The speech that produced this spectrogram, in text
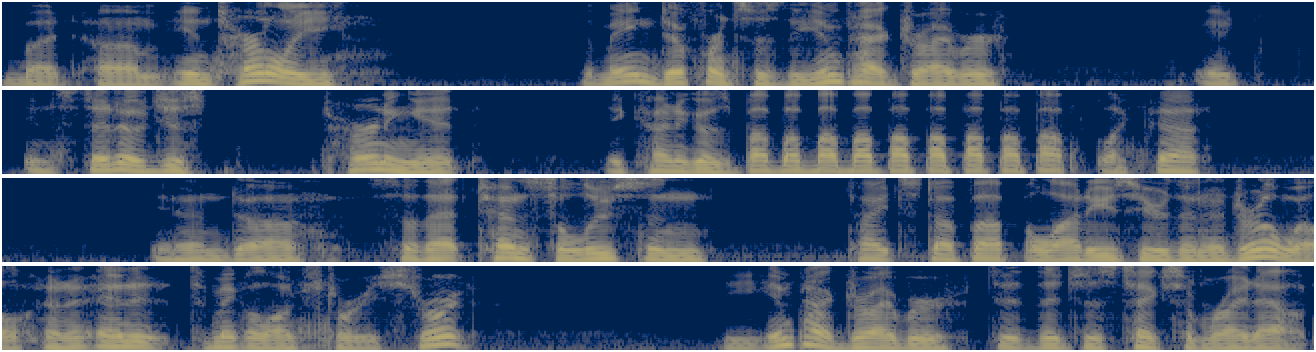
but um, internally, the main difference is the impact driver. It instead of just turning it, it kind of goes bop bop bop bop bop bop bop bop like that, and uh, so that tends to loosen tight stuff up a lot easier than a drill will. And, and it, to make a long story short, the impact driver that just takes them right out,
